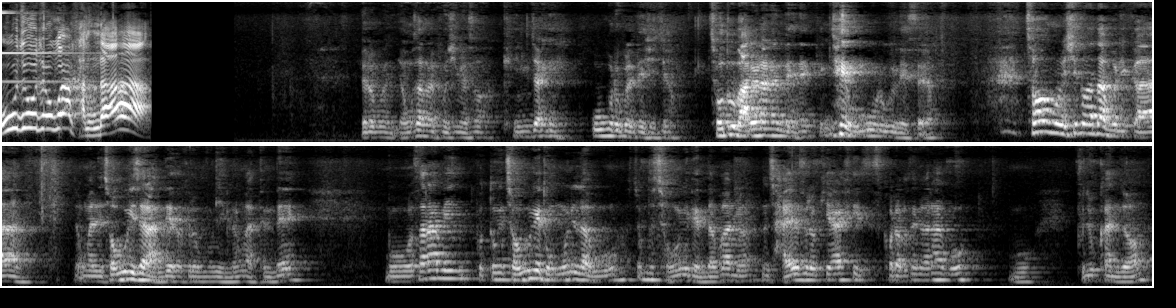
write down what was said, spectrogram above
우주조가 간다. 여러분 영상을 보시면서 굉장히 오그룩을 내시죠? 저도 말을 하는데 굉장히 오그룩을 냈어요 처음으로 시도하다 보니까 정말 적응이 잘 안 돼서 그런 부분이 있는 것 같은데 뭐 사람이 보통 적응의 동물이라고 좀 더 적응이 된다고 하면 좀 자연스럽게 할 수 있을 거라고 생각을 하고 뭐 부족한 점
